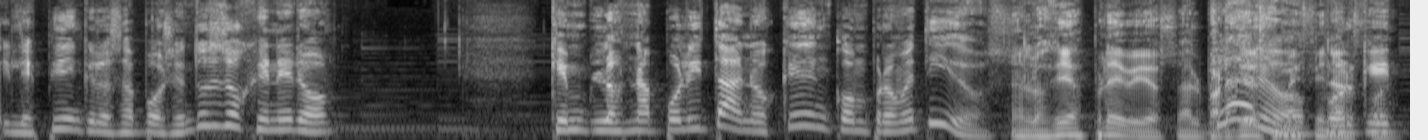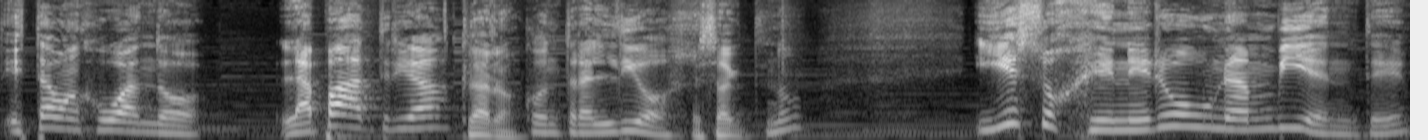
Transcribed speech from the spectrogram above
y les piden que los apoyen. Entonces eso generó que los napolitanos queden comprometidos. En los días previos al partido Claro, semifinal. porque fue. estaban jugando la patria Claro. contra el dios. Exacto. ¿no? Y eso generó un ambiente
